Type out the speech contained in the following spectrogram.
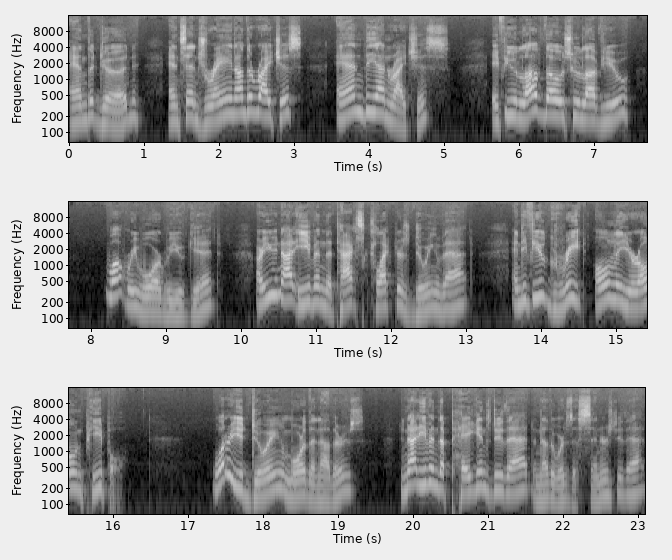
and the good, and sends rain on the righteous and the unrighteous. If you love those who love you, what reward will you get? Are you not even the tax collectors doing that? And if you greet only your own people, what are you doing more than others? Do not even the pagans do that? In other words, the sinners do that?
